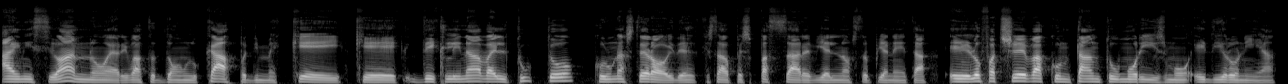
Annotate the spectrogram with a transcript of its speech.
A inizio anno è arrivato Don't Look Up di McKay che declinava il tutto con un asteroide che stava per spazzare via il nostro pianeta e lo faceva con tanto umorismo ed ironia.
